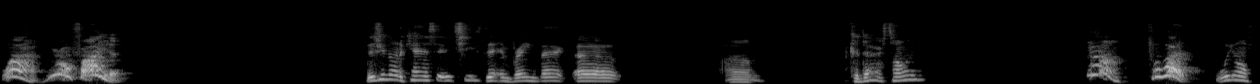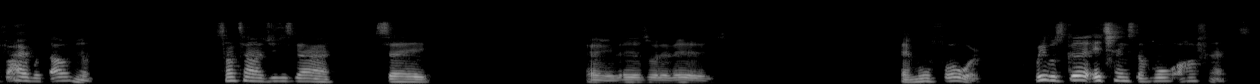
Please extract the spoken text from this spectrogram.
Why? We're on fire. Did you know the Kansas City Chiefs didn't bring back uh um Kadarius Toney? Yeah. For what? We on fire without him. Sometimes you just gotta say, hey, it is what it is, and move forward. We was good. It changed the whole offense.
